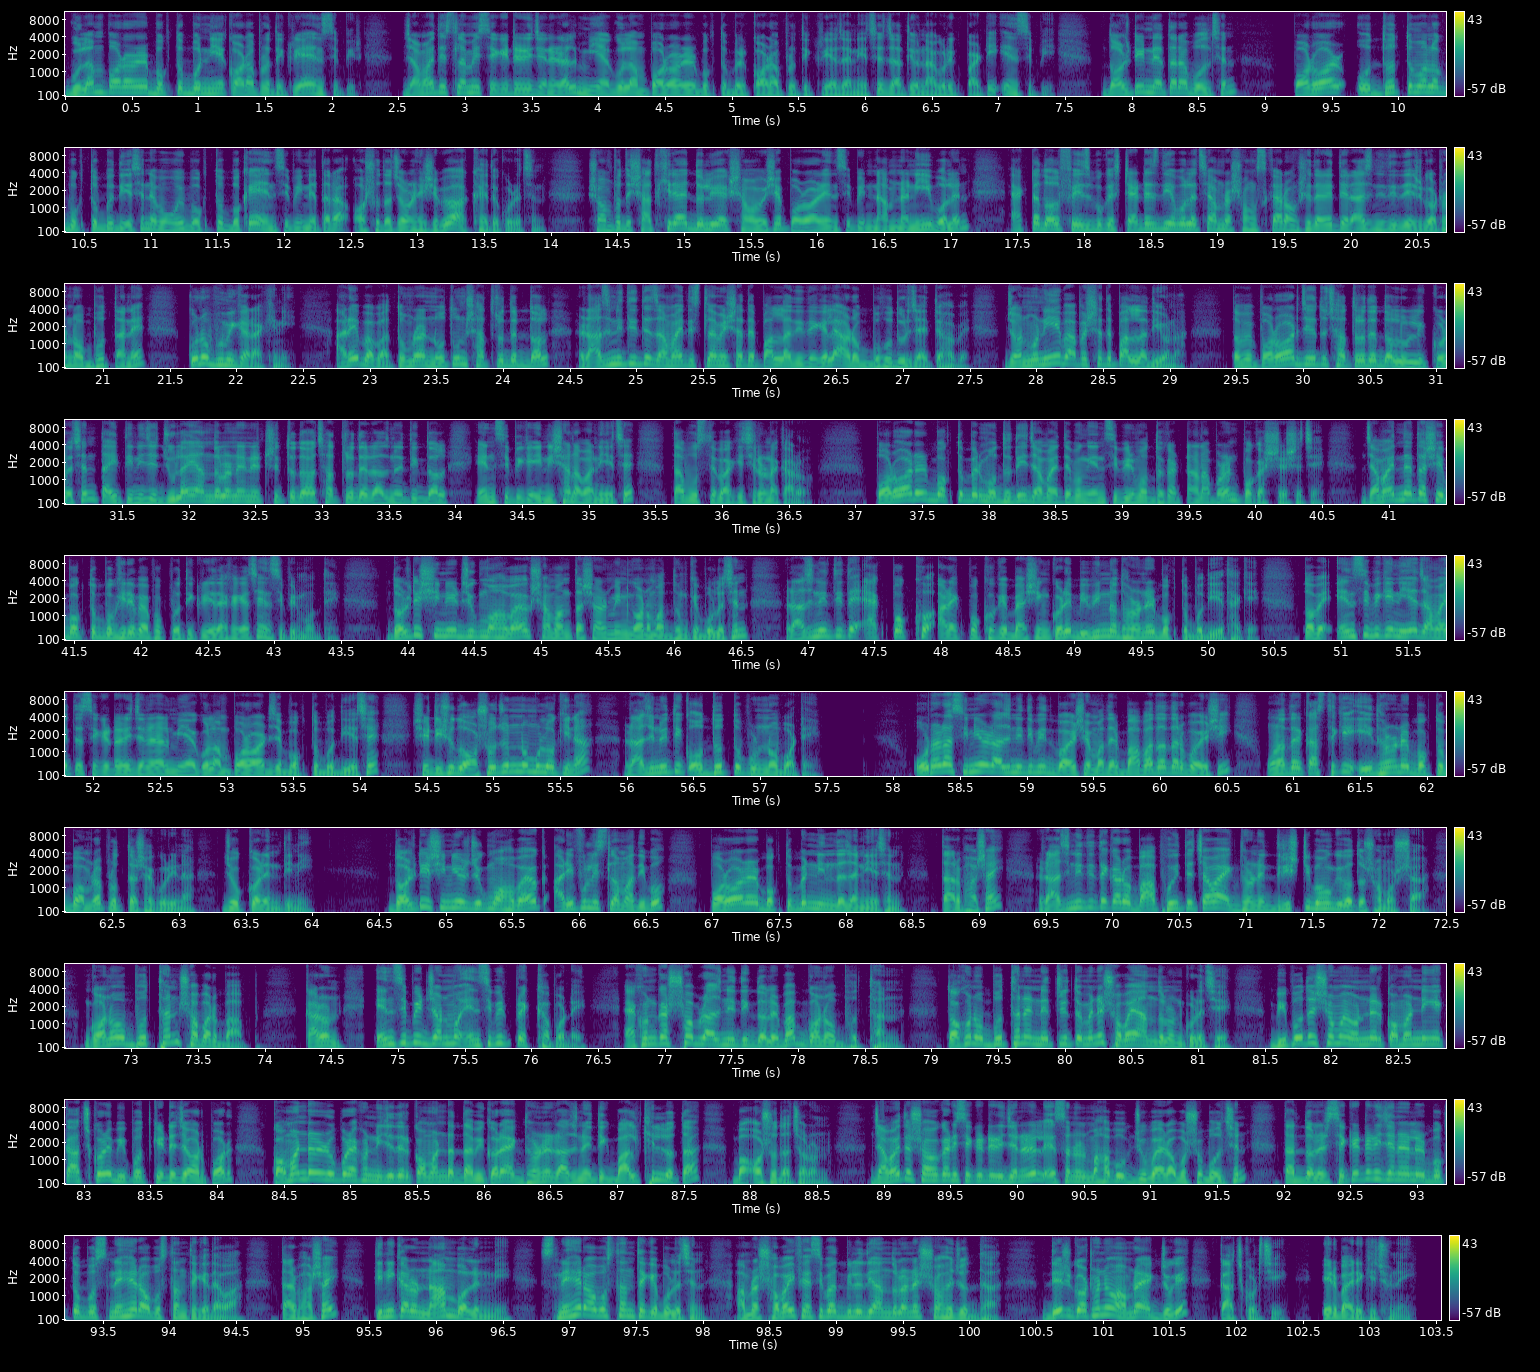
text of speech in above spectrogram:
গুলাম পরোয়ারের বক্তব্য নিয়ে কড়া প্রতিক্রিয়া এনসিপির। জামায়াত ইসলামী সেক্রেটারি জেনারেল মিয়া গুলাম পরোয়ারের বক্তব্যের কড়া প্রতিক্রিয়া জানিয়েছে জাতীয় নাগরিক পার্টি এনসিপি। দলটির নেতারা বলছেন পরোয়ার ঔদ্ধত্যমূলক বক্তব্য দিয়েছেন এবং ওই বক্তব্যকে এনসিপি নেতারা অসদাচরণ হিসেবেও আখ্যায়িত করেছেন। সম্প্রতি সাতক্ষীরায় দলীয় এক সমাবেশে পরোয়ার এনসিপির নাম না নিয়েই বলেন, একটা দল ফেসবুকে স্ট্যাটাস দিয়ে বলেছে আমরা সংস্কার অংশীদারিতে রাজনীতি, দেশ গঠন, অভ্যুত্থানে কোনো ভূমিকা রাখিনি। আরে বাবা, তোমরা নতুন ছাত্রদের দল রাজনীতিতে জামায়াত ইসলামের সাথে পাল্লা দিতে গেলে আরও বহুদূর যাইতে হবে। জন্ম নিয়েই বাপের সাথে পাল্লা দিও না। তবে পরোয়ার যেহেতু ছাত্রদের দল উল্লেখ করেছেন, তাই তিনি যে জুলাই আন্দোলনে নেতৃত্ব দেওয়া ছাত্রদের রাজনৈতিক দল এনসিপিকে নিশানা বানিয়েছে, তা বুঝতে বাকি ছিল না কারও। পরোয়ারের বক্তব্যের মধ্য দিয়ে জামায়াত এবং এনসিপির মধ্যকার টানাপড়েন প্রকাশ্যে এসেছে। জামায়াত নেতা সেই বক্তব্য ঘিরে ব্যাপক প্রতিক্রিয়া দেখা গেছে এনসিপির মধ্যে। দলটির সিনির যুগ মহাবায়ক সামান্তা শারমিন গণমাধ্যমকে বলেছেন, রাজনীতিতে এক পক্ষ আরেক পক্ষকে ব্যাশিং করে বিভিন্ন ধরনের বক্তব্য দিয়ে থাকে। তবে এনসিপিকে নিয়ে জামায়াতের সেক্রেটারি জেনারেল মিয়া গোলাম পরোয়ার যে বক্তব্য দিয়েছে, সেটি শুধু অসৌজন্যমূলকই না, রাজনৈতিক ঔদ্ধত্যপূর্ণ বটে। ওনারা সিনিয়র রাজনীতিবিদ বয়সে আমাদের বাবা দাদার বয়সী, ওনাদের কাছ থেকে এই ধরনের বক্তব্য আমরা প্রত্যাশা করি না, যোগ করেন তিনি। দলটির সিনিয়র যুগ্ম আহ্বায়ক আরিফুল ইসলাম আদিব পরোয়ারের বক্তব্যের নিন্দা জানিয়েছেন। তার ভাষায়, রাজনীতিতে কারও বাপ হইতে চাওয়া এক ধরনের দৃষ্টিভঙ্গিগত সমস্যা। গণ অভ্যুত্থান সবার বাপ। কারণ এনসিপির জন্ম এনসিপির প্রেক্ষাপটে। এখনকার সব রাজনৈতিক দলের ভাব গণ অভ্যুত্থান। তখন অভ্যুত্থানের নেতৃত্ব মেনে সবাই আন্দোলন করেছে। বিপদের সময় অন্যের কমান্ডিংয়ে কাজ করে বিপদ কেটে যাওয়ার পর কমান্ডারের উপর এখন নিজেদের কমান্ডার দাবি করা এক ধরনের রাজনৈতিক বালখিল্যতা বা অসদাচরণ। জামায়াতের সহকারী সেক্রেটারি জেনারেল এসানুল মাহবুব জুবাইর অবশ্য বলছেন, তার দলের সেক্রেটারি জেনারেলের বক্তব্য স্নেহের অবস্থান থেকে দেওয়া। তার ভাষায়, তিনি কারও নাম বলেননি। স্নেহের অবস্থান থেকে বলেছেন, আমরা সবাই ফ্যাসিবাদ বিরোধী আন্দোলনের সহযোদ্ধা। দেশ গঠনেও আমরা একযোগে কাজ করছি। এর বাইরে কিছু নেই।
